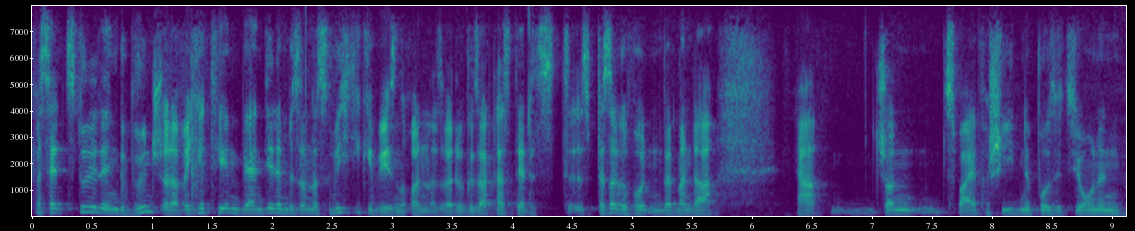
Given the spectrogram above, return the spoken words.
Was hättest du dir denn gewünscht oder welche Themen wären dir denn besonders wichtig gewesen, Ron? Also weil du gesagt hast, der ist, ist besser gefunden, wenn man da ja schon zwei verschiedene Positionen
